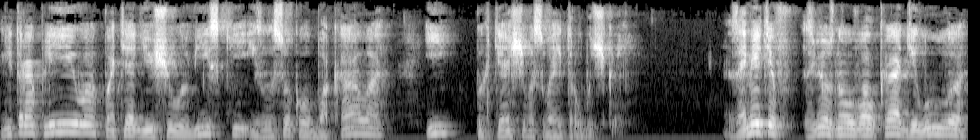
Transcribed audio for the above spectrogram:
неторопливо потягивающего виски из высокого бокала и пыхтящего своей трубочкой. Заметив звездного волка, Дилула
